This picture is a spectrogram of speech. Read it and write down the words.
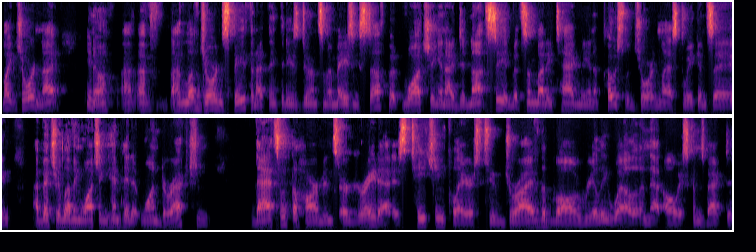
like Jordan. I, you know, I've, I've I love Jordan Spieth, and I think that he's doing some amazing stuff. But watching, and I did not see it, but somebody tagged me in a post with Jordan last week and saying, "I bet you're loving watching him hit it one direction." That's what the Harmons are great at is teaching players to drive the ball really well and that always comes back to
